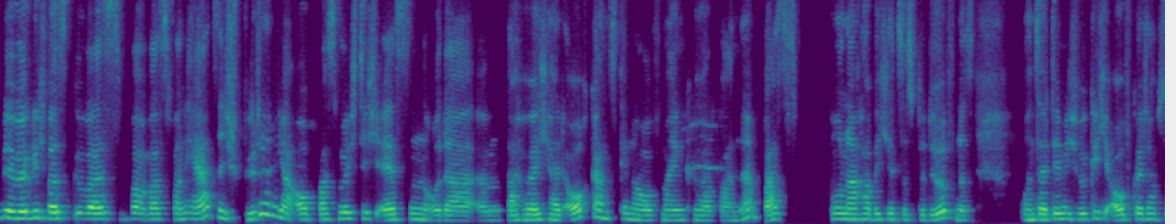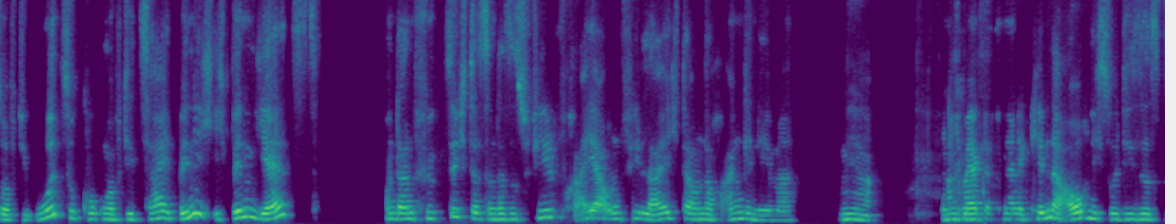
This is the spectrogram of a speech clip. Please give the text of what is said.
mir wirklich was, was, was von Herzen. Ich spüre dann ja auch, was möchte ich essen oder ähm, da höre ich halt auch ganz genau auf meinen Körper, ne? Was, wonach habe ich jetzt das Bedürfnis? Und seitdem ich wirklich aufgehört habe, so auf die Uhr zu gucken, auf die Zeit, bin ich, ich bin jetzt und dann fügt sich das und das ist viel freier und viel leichter und auch angenehmer. Ja. Und ich merke, dass meine Kinder auch nicht so dieses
